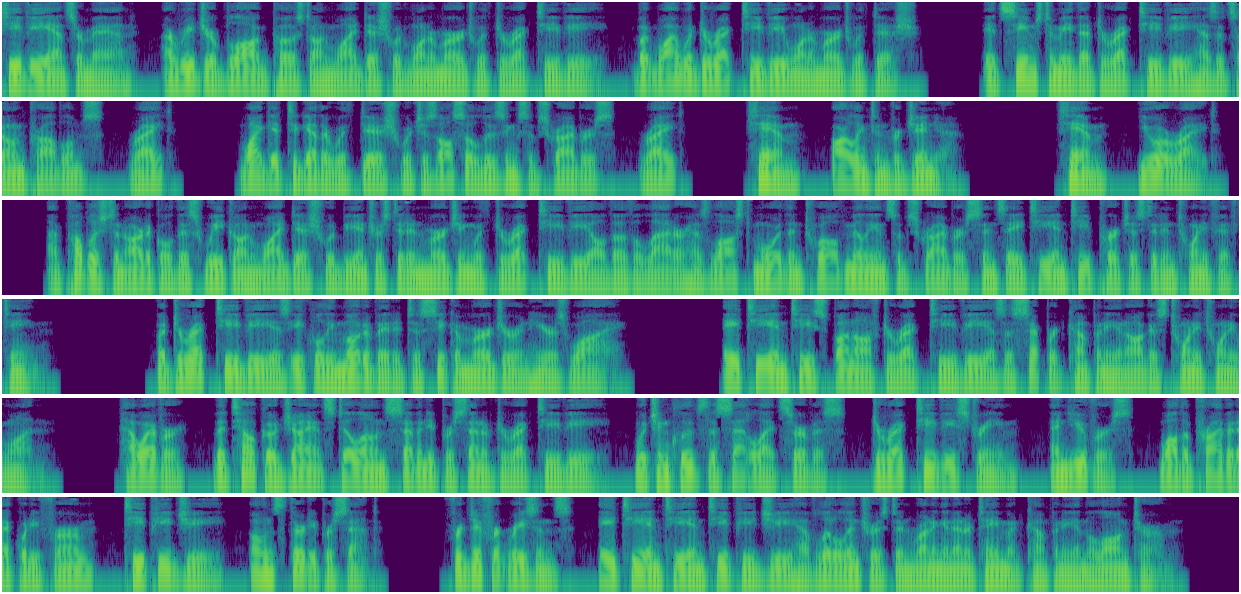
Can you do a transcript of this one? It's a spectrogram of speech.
TV Answer Man, I read your blog post on why Dish would want to merge with DirecTV, but why would DirecTV want to merge with Dish? It seems to me that DirecTV has its own problems, right? Why get together with Dish, which is also losing subscribers, right? Tim, Arlington, Virginia. Tim, you are right. I published an article this week on why Dish would be interested in merging with DirecTV although the latter has lost more than 12 million subscribers since AT&T purchased it in 2015. But DirecTV is equally motivated to seek a merger and here's why. AT&T spun off DirecTV as a separate company in August 2021. However, the telco giant still owns 70% of DirecTV, which includes the satellite service, DirecTV Stream, and Uverse, while the private equity firm, TPG, owns 30%. For different reasons, AT&T and TPG have little interest in running an entertainment company in the long term.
